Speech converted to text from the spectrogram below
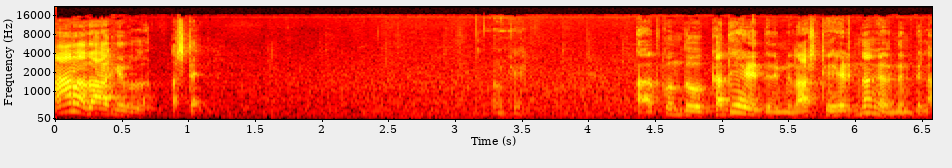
ನಾನು ಅದಾಗಿರಲ್ಲ ಅಷ್ಟೇ. ಓಕೆ ಅದಕ್ಕೊಂದು ಕತೆ ಹೇಳಿದ್ದೆ ನಿಮಗೆ ಲಾಸ್ಟ್ ಹೇಳಿದ್ನಂಗೆ ನೆನಪಿಲ್ಲ.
